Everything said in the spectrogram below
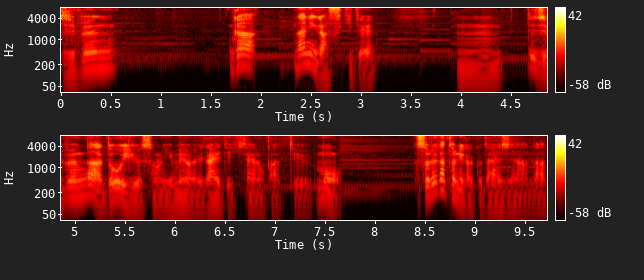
自分が何が好きでうんで自分がどういうその夢を描いていきたいのかっていうもうそれがとにかく大事なんだ。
